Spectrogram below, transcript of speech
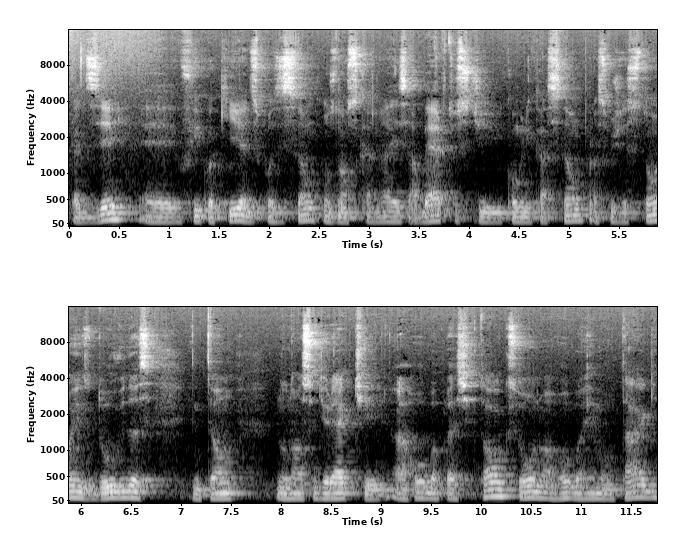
para dizer. É, eu fico aqui à disposição com os nossos canais abertos de comunicação para sugestões, dúvidas. Então, no nosso direct arroba Talks ou no arroba Emontag.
